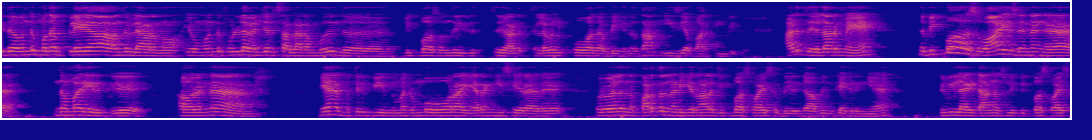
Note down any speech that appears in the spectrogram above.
இதை வந்து முதல் பிளேயாக வந்து விளையாடணும். இவங்க வந்து ஃபுல்லாக வெஞ்சன்ஸாக விளையாடும்போது இந்த பிக் பாஸ் வந்து இழுத்து அடுத்த லெவலுக்கு போகாது அப்படிங்கிறது தான் ஈஸியாக பார்க்க முடியுது. அடுத்து எல்லாருமே இந்த பிக் பாஸ் வாய்ஸ் என்னங்க? இந்த மாதிரி இருக்குது அவர் என்ன ஏன் இப்போ திருப்பி இந்த மாதிரி ரொம்ப ஓவராக இறங்கி செய்கிறாரு ஒருவேளை இந்த படத்தில் நடிக்கிறனால பிக் பாஸ் வாய்ஸ் எப்படி இருக்கா அப்படின்னு கேட்குறீங்க ரிவீல் ஆகிட்டாங்கன்னு சொல்லி பிக் பாஸ் வாய்ஸ்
